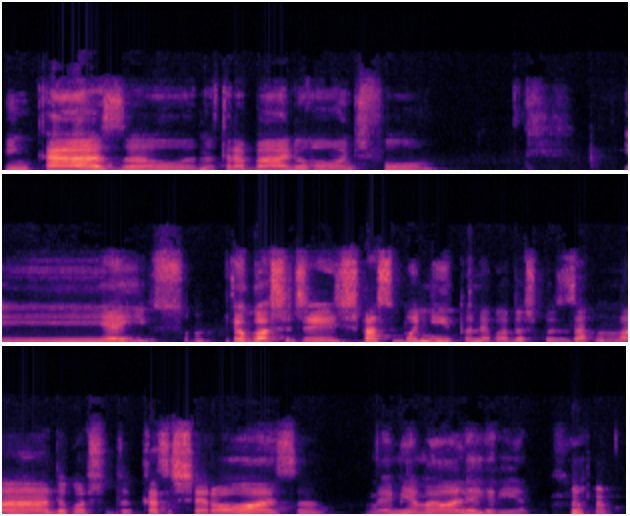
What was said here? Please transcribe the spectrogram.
em casa, ou no trabalho, ou onde for. E é isso. Eu gosto de espaço bonito, né? Eu gosto das coisas arrumadas, eu gosto da casa cheirosa. É a minha maior alegria.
